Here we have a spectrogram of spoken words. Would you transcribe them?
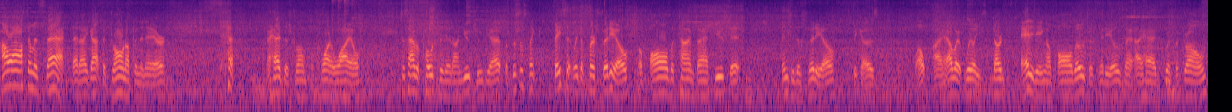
How awesome is that? That I got the drone up in the air. I had this drone for quite a while. Just haven't posted it on YouTube yet, but this is like basically the first video of all the times I have used it into this video because, well, I haven't really started editing of all those videos that I had with the drone.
